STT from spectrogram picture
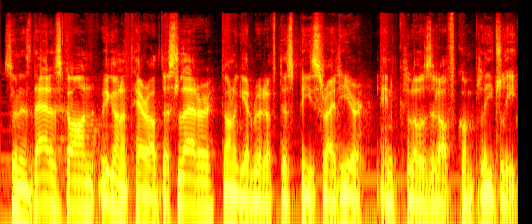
As soon as that is gone, we're going to tear out this ladder, going to get rid of this piece right here and close it off completely.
